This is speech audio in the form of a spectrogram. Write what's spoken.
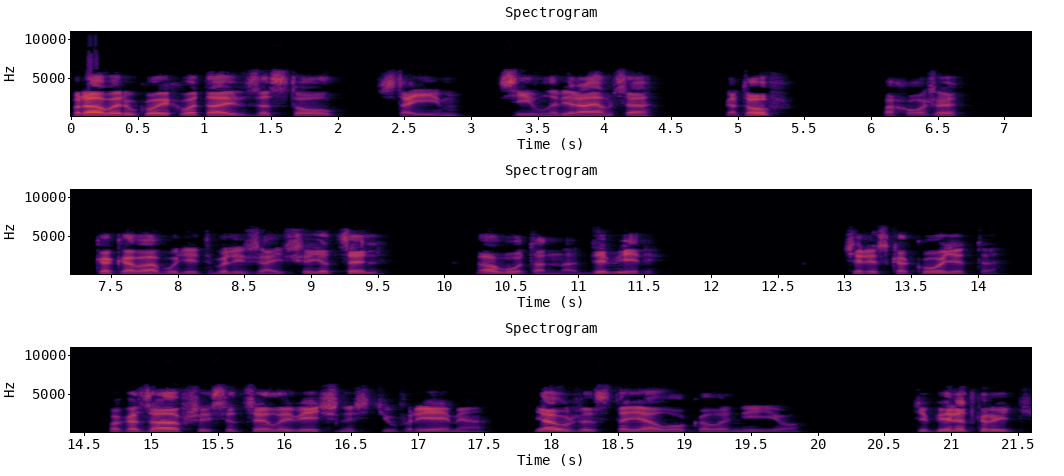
Правой рукой хватаюсь за стол. Стоим, сил набираемся. Готов? Похоже. Какова будет ближайшая цель? А вот она, дверь. Через какое-то, показавшееся целой вечностью время, я уже стоял около нее. Теперь открыть.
